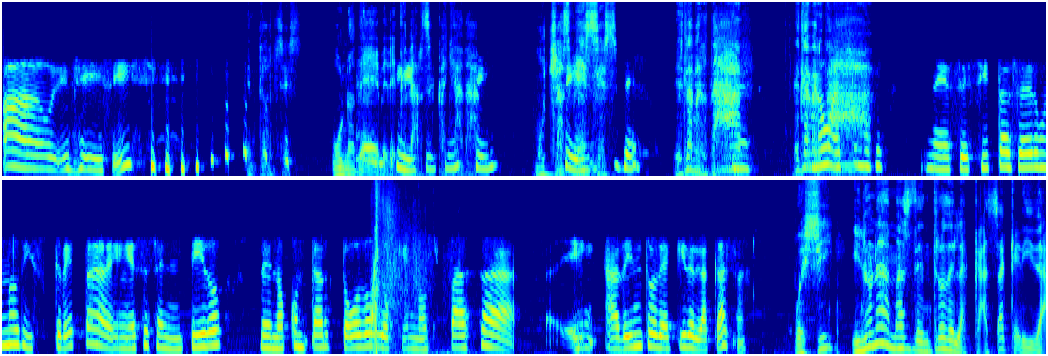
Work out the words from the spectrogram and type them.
Ah, sí, sí. Entonces, uno debe de quedarse sí, sí, callada. sí. Muchas Sí, veces. sí. Es la verdad. Es la No, verdad. es que nece- necesita ser uno discreta en ese sentido de no contar todo lo que nos pasa en- adentro de aquí de la casa. Pues sí, y no nada más dentro de la casa, querida.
